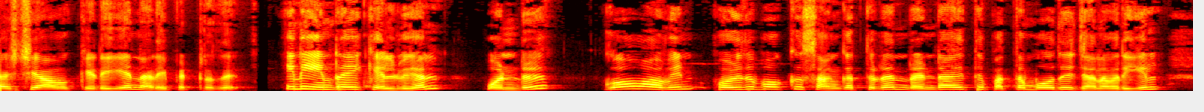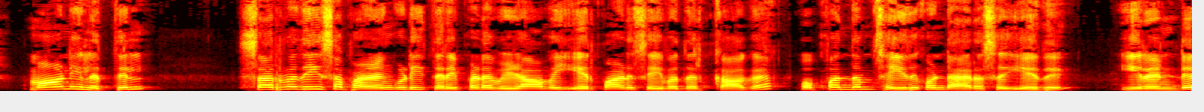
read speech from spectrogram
ரஷ்யாவுக்கிடையே நடைபெற்றது. இனி இன்றைய கேள்விகள். ஒன்று கோவாவின் பொழுதுபோக்கு சங்கத்துடன் ரெண்டாயிரத்தி பத்தொன்பது ஜனவரியில் மாநிலத்தில் சர்வதேச பழங்குடி திரைப்பட விழாவை ஏற்பாடு செய்வதற்காக ஒப்பந்தம் செய்து கொண்ட அரசு எது? இரண்டு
